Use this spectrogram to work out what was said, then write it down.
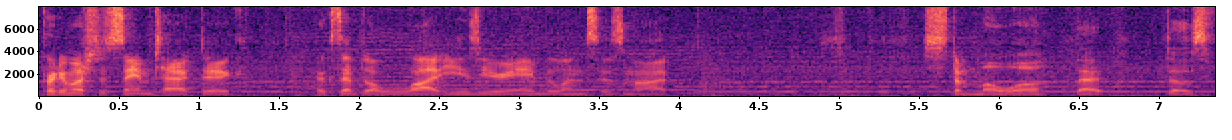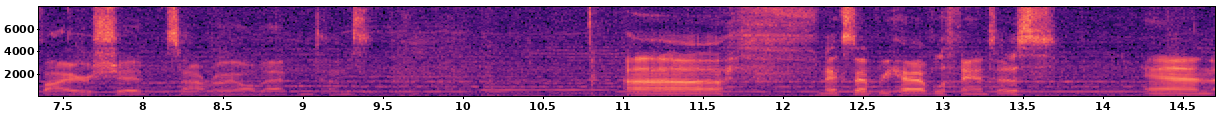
Pretty much the same tactic, except a lot easier. Ambulas is not just a MOA that does fire shit. It's not really all that intense. Uh, next up, we have Lephantis. And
